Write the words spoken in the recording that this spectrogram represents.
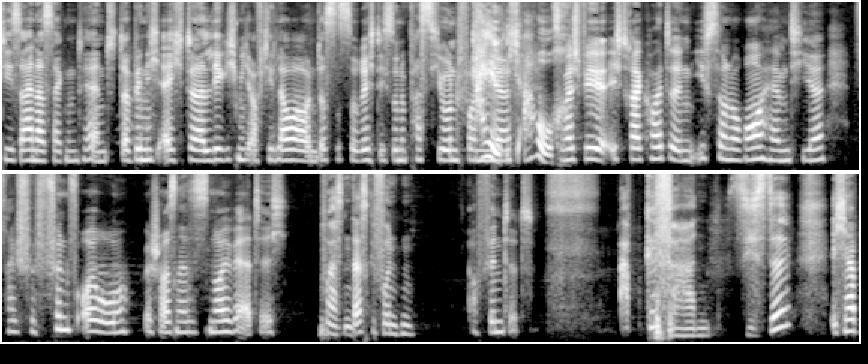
Designer Secondhand. Da bin ich echt, da lege ich mich auf die Lauer und das ist so richtig so eine Passion von Geil, mir. ich auch. Zum Beispiel, ich trage heute ein Yves Saint Laurent Hemd hier. Das habe ich für fünf Euro geschossen. Das ist neuwertig. Wo hast du denn das gefunden? Auf Vinted. Abgefahren. Siehst du? Ich habe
